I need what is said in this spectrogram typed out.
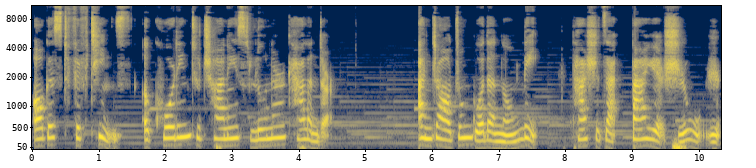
August 15th according to Chinese lunar calendar. 按照中国的农历，它是在八月十五日。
